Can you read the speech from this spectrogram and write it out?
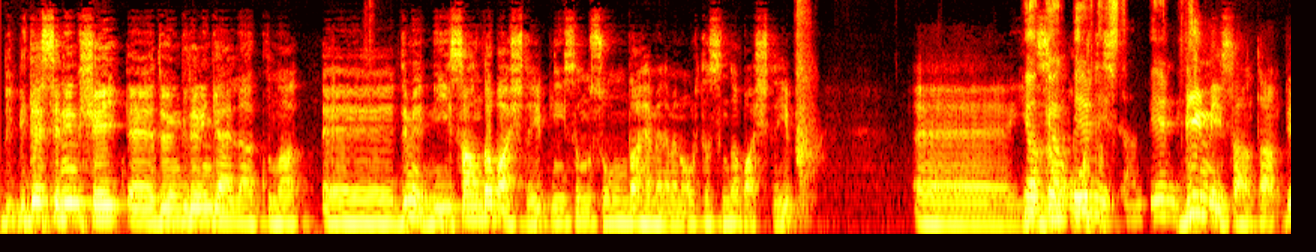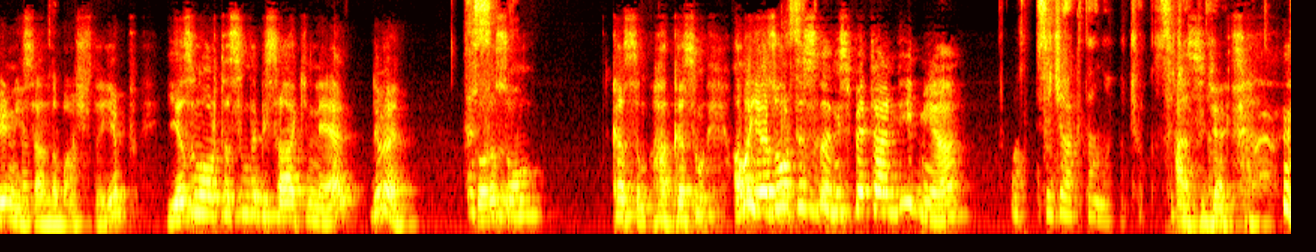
Bir, bir de senin şey e, döngülerin geldi aklıma. E, değil mi? Nisan'da başlayıp, Nisan'ın sonunda hemen hemen ortasında başlayıp e, yazın yok yok 1 ortası, Nisan. 1 Nisan. 1 Nisan tamam. 1 Nisan'da başlayıp yazın ortasında bir sakinleyen değil mi? Kasım. Sonra son Kasım. Ha Kasım. Ama yaz ortası da nispeten değil mi ya? O sıcaktan o çok sıcaktan. Ha sıcaktan.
